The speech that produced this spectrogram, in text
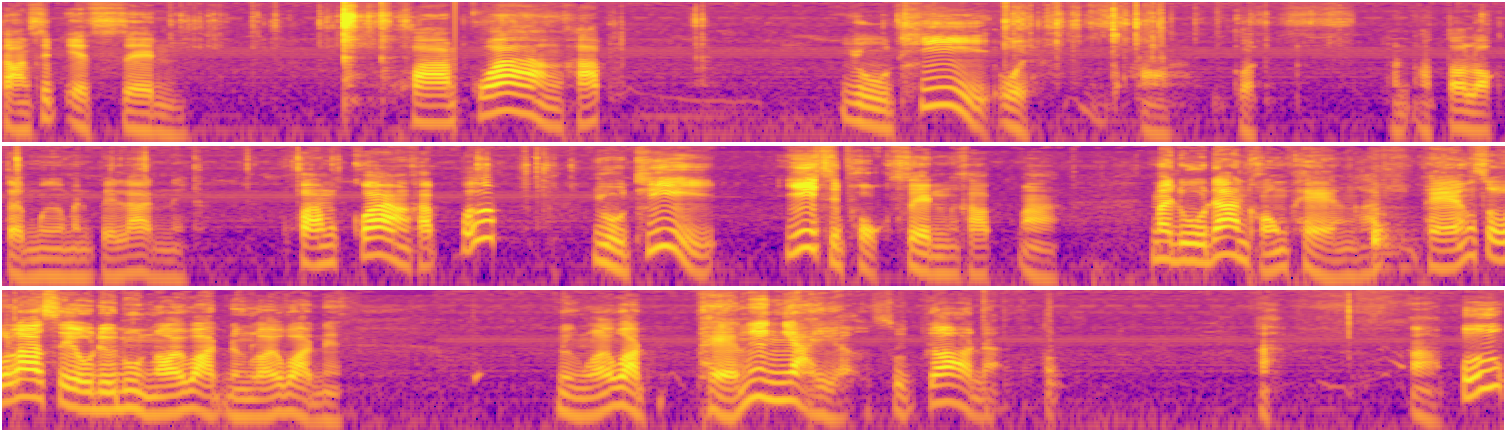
31เซนความกว้างครับ อยู่ที่โอ้ยอ๋อกดมันออโต้ล็อกแต่มือมันไปลั่นเนี่ยความกว้างครับปุ๊บอยู่ที่ 26เซนครับอ่ามาดูด้านของแผงครับ แผงโซลาร์เซลล์เดี๋ยวหนึ่งร้อยวัตต์หนึ่งร้อยวัตต์เนี่ยหนึ่งร้อยวัตต์แผงยังใหญ่อะสุดยอดอะอะอะปุ๊บ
